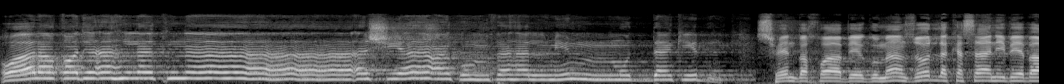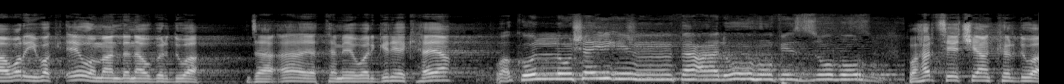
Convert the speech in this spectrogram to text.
ولقد أهلكنا أشياعكم فهل من مدكر سوێن بەخوا بێگومان زۆر لە کەسانی بێباوەڕی وەک ئێوەمان لەناو بردووە جا ئایا تەمێ وەرگرێک هەیە؟ وكل شيء فعلوه في الزبر وهرتي چيان كردوا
